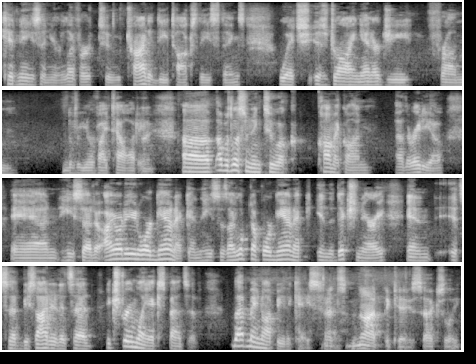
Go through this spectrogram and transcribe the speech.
kidneys and your liver to try to detox these things, which is drawing energy from the, your vitality. Right. Uh, I was listening to a comic on uh, the radio, and he said, I already eat organic. And he says, I looked up organic in the dictionary, and it said, beside it, it said, extremely expensive. That may not be the case. That's not the case, actually.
